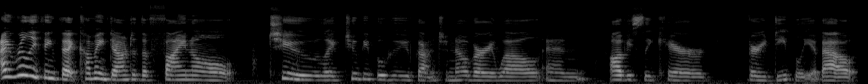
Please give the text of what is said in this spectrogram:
I really think that coming down to the final two, like two people who you've gotten to know very well and obviously care very deeply about,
